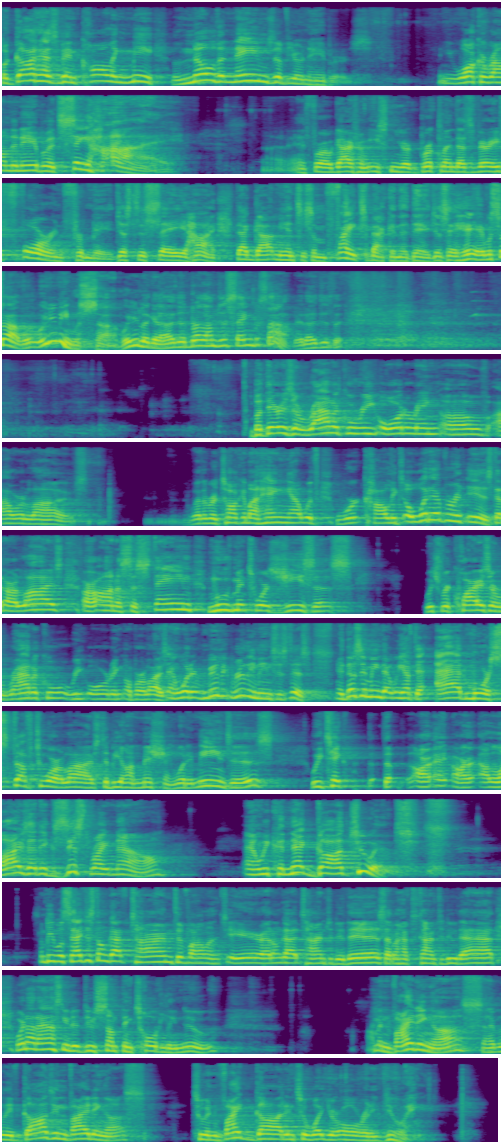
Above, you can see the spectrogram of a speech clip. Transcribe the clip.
But God has been calling me, know the names of your neighbors. And you walk around the neighborhood, say hi. And for a guy from East New York, Brooklyn, that's very foreign for me, just to say hi. That got me into some fights back in the day. Just say, hey, what's up? What, what do you mean, what's up? What are you looking at? Said, brother, I'm just saying what's up. Just, but there is a radical reordering of our lives. Whether we're talking about hanging out with work colleagues or whatever it is, that our lives are on a sustained movement towards Jesus which requires a radical reordering of our lives. And what it really, really means is this it doesn't mean that we have to add more stuff to our lives to be on mission. What it means is we take the, our, our, our lives that exist right now and we connect God to it. Some people say, I just don't got time to volunteer. I don't got time to do this. I don't have time to do that. We're not asking you to do something totally new. I'm inviting us, and I believe God's inviting us to invite God into what you're already doing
